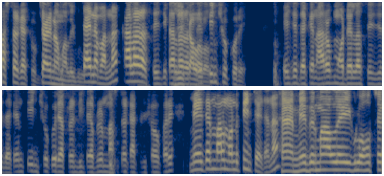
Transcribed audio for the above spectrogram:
মাস্টার কার্টুন চায়না মাল এগুলো। চাইনা মাল না? কালার আছে এই যে কালার আছে colour আছে। তিনশো করে। এই যে দেখেন আরও মডেল আছে এই যে দেখেন তিনশো করে আপনার দিতে পারবেন মাস্টার কার্টুন সহকারে। মেয়েদের মাল মানে তিনটা এটা না? হ্যাঁ মেয়েদের মাল এইগুলো হচ্ছে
